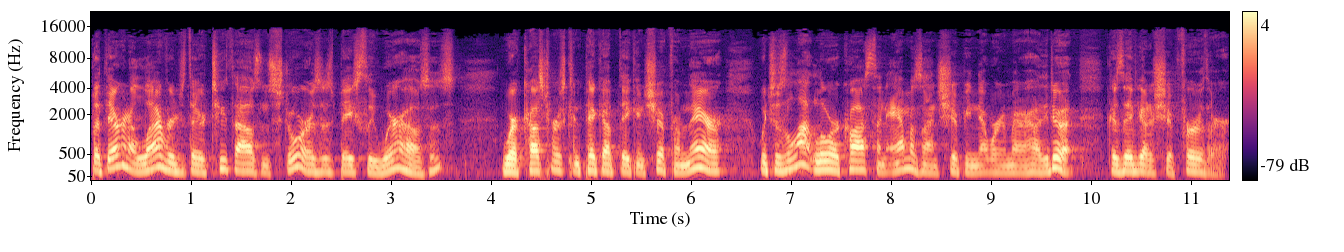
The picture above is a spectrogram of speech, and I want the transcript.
But they're going to leverage their 2,000 stores as basically warehouses where customers can pick up, they can ship from there, which is a lot lower cost than Amazon shipping network, no matter how they do it, because they've got to ship further.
